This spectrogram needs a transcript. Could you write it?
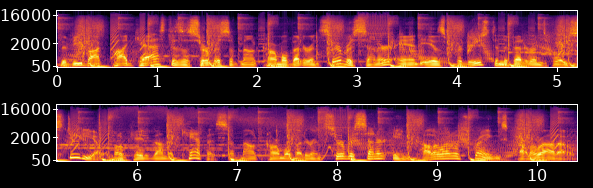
The VBOC Podcast is a service of Mount Carmel Veterans Service Center and is produced in the Veterans Voice Studio located on the campus of Mount Carmel Veterans Service Center in Colorado Springs, Colorado.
